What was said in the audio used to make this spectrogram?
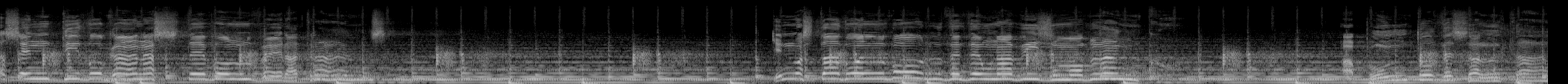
Y ha sentido ganas de volver atrás. ¿Quién no ha estado al borde de un abismo blanco a punto de saltar?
